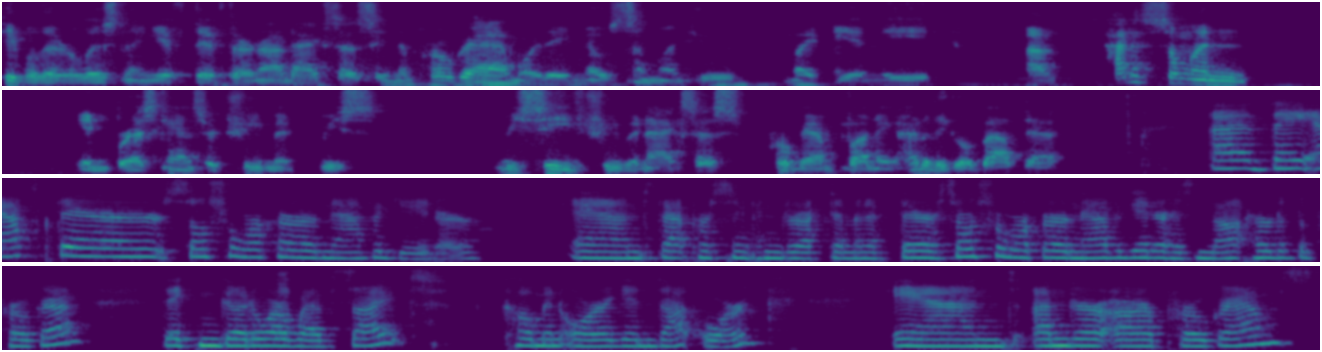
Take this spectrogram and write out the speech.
people that are listening, if, if they're not accessing the program or they know someone who might be in need, um, how does someone in breast cancer treatment re- receive treatment access program funding? How do they go about that? Uh, they ask their social worker or navigator and that person can direct them. And if their social worker or navigator has not heard of the program, they can go to our website, komenoregon.org. And under our programs,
